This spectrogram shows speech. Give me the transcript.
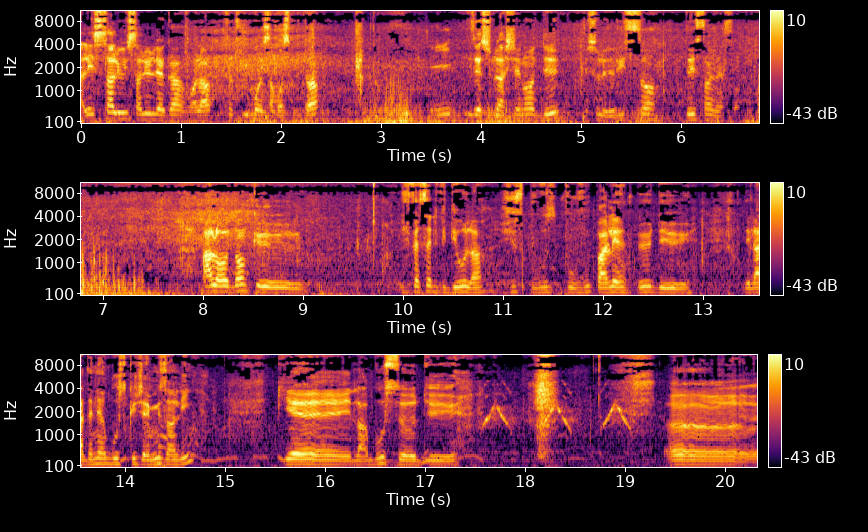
Allez, salut, salut les gars, voilà, c'est moi, Samuel Scooter. Et vous êtes sur la chaîne de sur le risque 200 Alors, donc, euh, je fais cette vidéo là, juste pour vous, pour vous parler un peu de, de la dernière bourse que j'ai mise en ligne, qui est la bourse de. Euh,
